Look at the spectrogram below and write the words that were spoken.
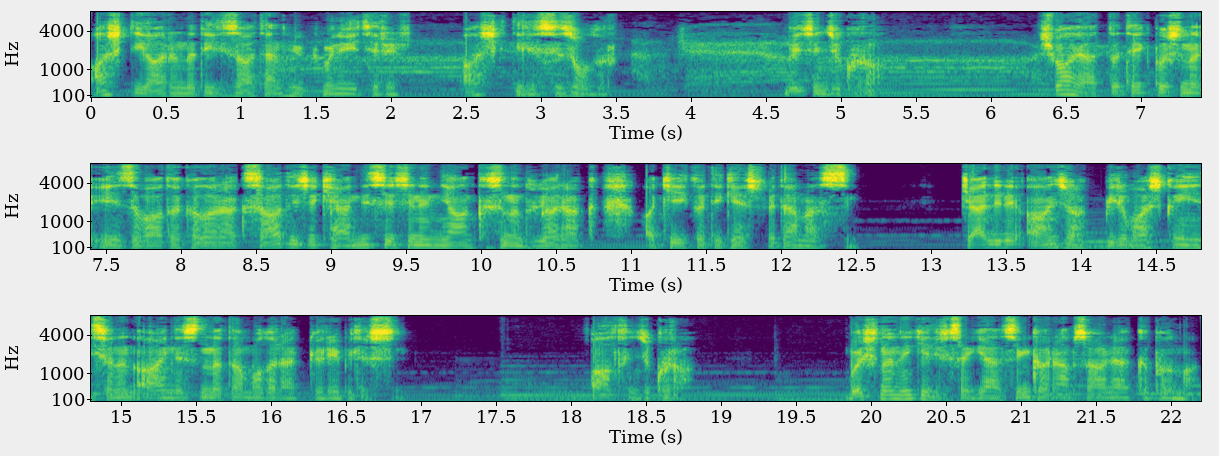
Aşk diyarında dil zaten hükmünü yitirir. Aşk dilsiz olur. Beşinci kural. Şu hayatta tek başına inzivada kalarak sadece kendi sesinin yankısını duyarak hakikati keşfedemezsin. Kendini ancak bir başka insanın aynasında tam olarak görebilirsin. Altıncı kural. Başına ne gelirse gelsin karamsarlığa kapılma.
